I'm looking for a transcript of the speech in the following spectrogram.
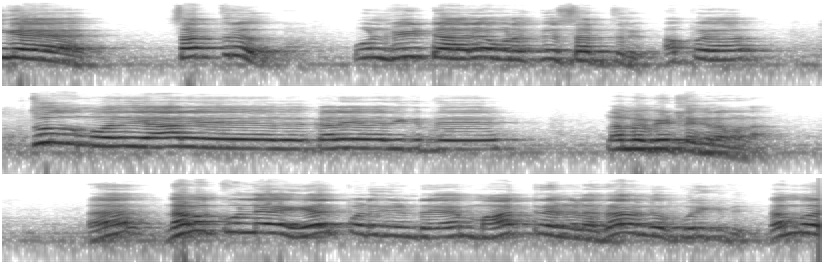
இங்க சத்ரு உன் வீட்டாரு உனக்கு சத்துரு. அப்போ தூங்கும்போது யார் கலையை விதைக்கிறது? நம்ம வீட்டில் இருக்கிறவங்களா? நமக்குள்ளே ஏற்படுகின்ற மாற்றங்களை தான் அங்கே குறிக்குது. நம்ம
